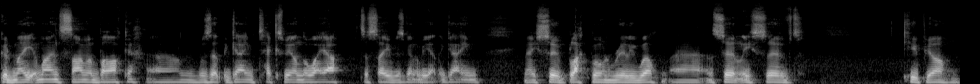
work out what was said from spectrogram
good mate of mine, Simon Barker, um, was at the game. Texted me on the way up to say he was going to be at the game. You know, he served Blackburn really well, uh, and certainly served QPR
